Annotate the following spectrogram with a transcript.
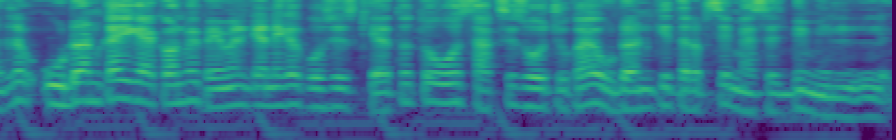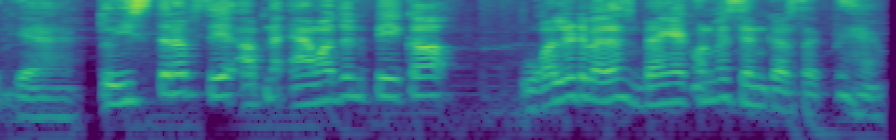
मतलब उड़न का एक अकाउंट में पेमेंट करने का कोशिश किया था तो वो सक्सेस हो चुका है, उड़न की तरफ़ से मैसेज भी मिल गया है। तो इस तरफ़ से अपना अमेजोन पे का वॉलेट बैलेंस बैंक अकाउंट में सेंड कर सकते हैं।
